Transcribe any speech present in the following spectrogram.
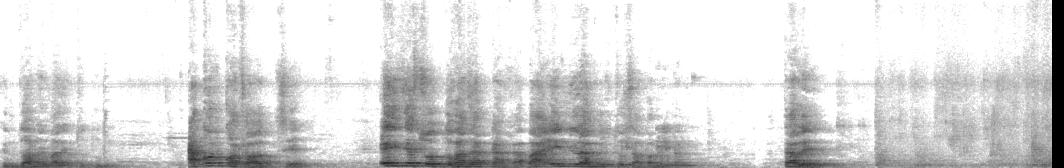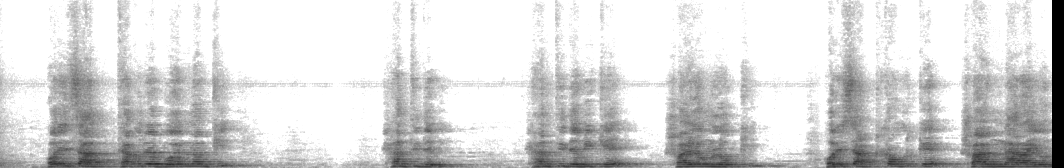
কিন্তু ধনের মালিক তো তুমি। এখন কথা হচ্ছে এই যে চোদ্দ হাজার টাকা বা এই নিলামিত ছাপান্ন টাকা তাহলে হরিচাঁদ ঠাকুরের বইয়ের নাম কি? শান্তি দেবী শান্তি দেবীকে স্বয়ং লক্ষ্মী। হরিচাঁদ ঠাকুরকে স্বয়ং নারায়ণ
